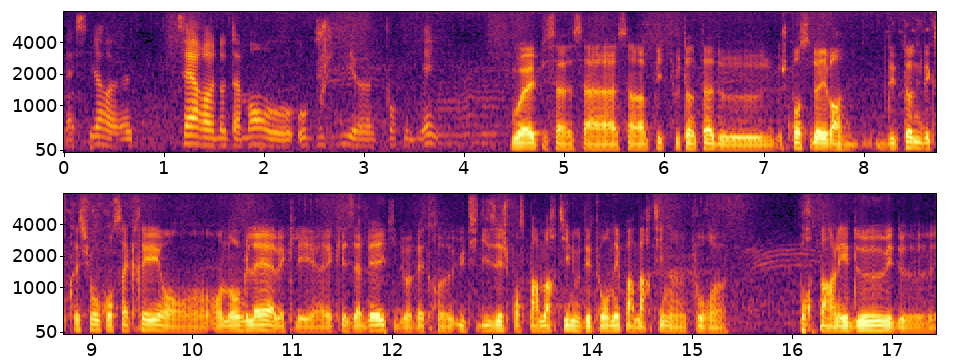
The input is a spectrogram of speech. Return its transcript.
la cire sert notamment aux, bougies pour les vieilles. Ouais, et puis ça, ça, ça, implique tout un tas de. Je pense qu'il doit y avoir des tonnes d'expressions consacrées en, anglais avec les, avec les abeilles qui doivent être utilisées, je pense, par Martine ou détournées par Martine pour, pour parler d'eux et, de,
